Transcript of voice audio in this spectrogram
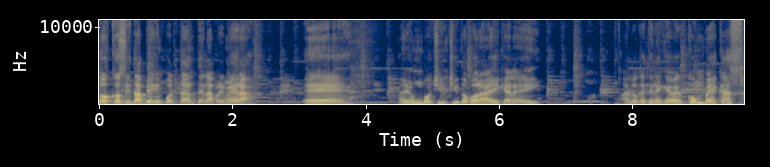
dos cositas bien importantes. La primera, eh, hay un bochinchito por ahí que leí. Algo que tiene que ver con becas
